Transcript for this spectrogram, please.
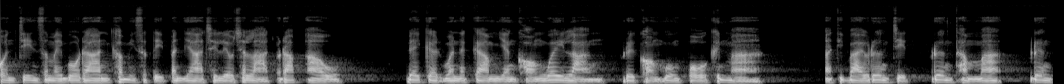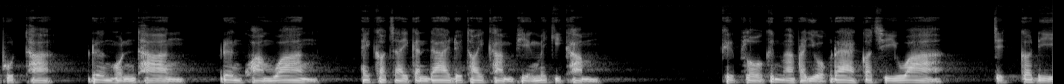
คนจีนสมัยโบราณเขามีสติปัญญาเฉลียวฉลาดรับเอา ได้เกิดวรรณกรรมอย่างของเว่ยหลังหรือของฮวงโปขึ้นมา อธิบายเรื่องจิต เรื่องธรรมะ เรื่องพุทธะ เรื่องหนทาง เรื่องความว่าง ให้เข้าใจกันได้ด้วยถ้อยคำเพียงไม่กี่คำ คือโผล่ขึ้นมาประโยคแรกก็ชี้ว่า จิตก็ดี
